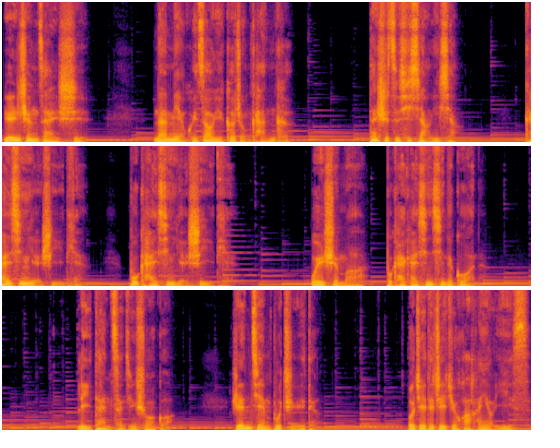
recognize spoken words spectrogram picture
人生在世，难免会遭遇各种坎坷，但是仔细想一想，开心也是一天，不开心也是一天，为什么不开开心心的过呢？李诞曾经说过：“人间不值得。”我觉得这句话很有意思。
